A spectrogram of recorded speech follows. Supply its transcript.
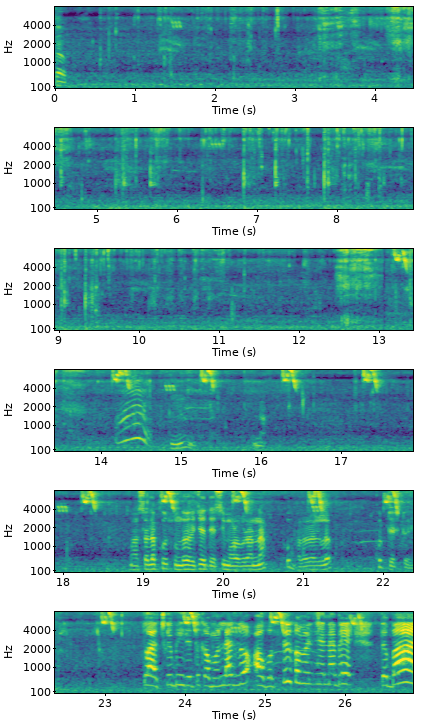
খাও। হুম। না। মশলা খুব সুন্দর হয়েছে দেশি মোরগ রান্না। খুব ভালো লাগল খুব টেস্ট হয়েছে। তো আজকে ভিডিওতে কেমন লাগল অবশ্যই কমেন্ট জানাবে। তো বাই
